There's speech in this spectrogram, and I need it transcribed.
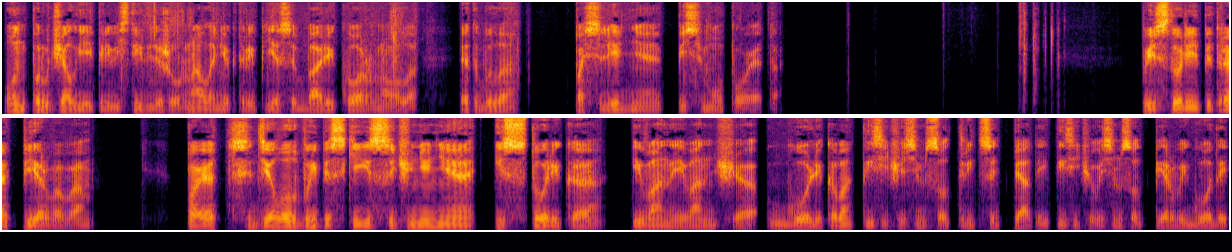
Он поручал ей перевести для журнала некоторые пьесы Барри Корнуолла. Это было последнее письмо поэта. По истории Петра I. Поэт делал выписки из сочинения историка Ивана Ивановича Голикова, 1735-1801 годы,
